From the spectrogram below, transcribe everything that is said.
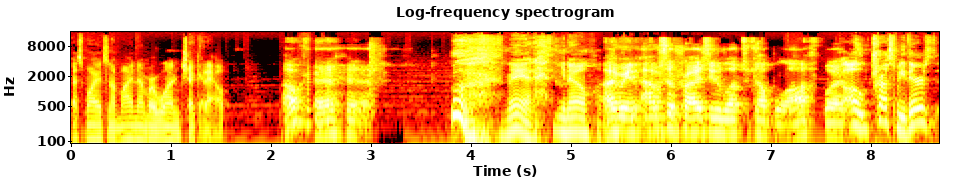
That's why it's not my number one. Check it out. Okay. Yeah. Whew, man, you know, I mean, I'm surprised you left a couple off, but oh, trust me, there's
